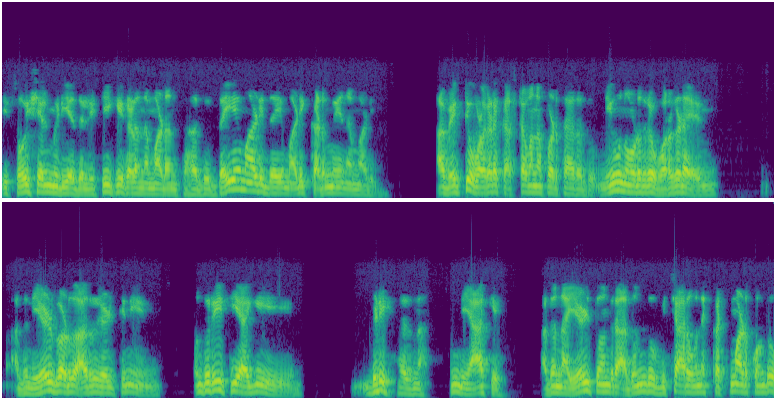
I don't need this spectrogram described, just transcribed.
ಈ ಸೋಷಿಯಲ್ ಮೀಡಿಯಾದಲ್ಲಿ ಟೀಕೆಗಳನ್ನ ಮಾಡುವಂತಹದ್ದು ದಯಮಾಡಿ ದಯಮಾಡಿ ಕಡಿಮೆಯನ್ನ ಮಾಡಿ. ಆ ವ್ಯಕ್ತಿ ಒಳಗಡೆ ಕಷ್ಟವನ್ನ ಪಡ್ತಾ ಇರೋದು, ನೀವು ನೋಡಿದ್ರೆ ಹೊರಗಡೆ ಅದನ್ನ ಹೇಳ್ಬಾರ್ದು, ಆದ್ರೂ ಹೇಳ್ತೀನಿ. ಒಂದು ರೀತಿಯಾಗಿ ಬಿಡಿ ಅದನ್ನ ಸುಮ್ಮನೆ ಯಾಕೆ ಅದನ್ನ ಹೇಳ್ತು ಅಂದ್ರೆ ಅದೊಂದು ವಿಚಾರವನ್ನೇ ಕಟ್ ಮಾಡ್ಕೊಂಡು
